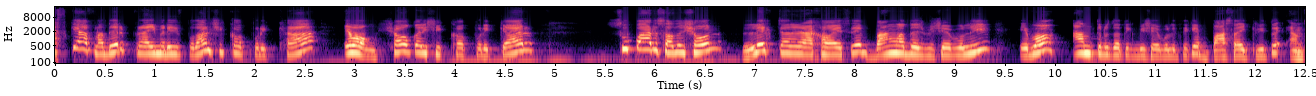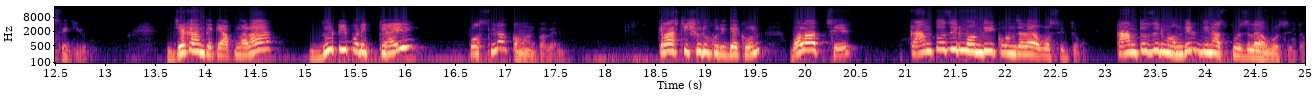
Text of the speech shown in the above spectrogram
আজকে আপনাদের প্রাইমারি প্রধান শিক্ষক পরীক্ষা এবং সহকারী শিক্ষক পরীক্ষার সুপার সাজেশন লেকচারে রাখা হয়েছে বাংলাদেশ বিষয়বলী এবং আন্তর্জাতিক বিষয়বলী থেকে বাছাইকৃত এমসিকিউ যেখান থেকে আপনারা দুটি পরীক্ষায় প্রশ্ন কমন পাবেন। ক্লাসটি শুরু করি, দেখুন। বলা হচ্ছে, কান্তজির মন্দির কোন জেলায় অবস্থিত? কান্তজির মন্দির দিনাজপুর জেলায় অবস্থিত।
